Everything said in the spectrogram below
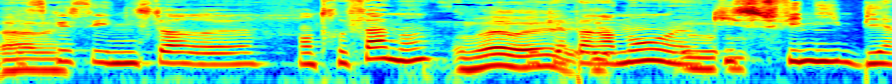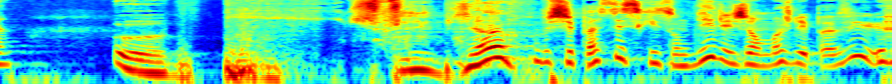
Ah Parce ouais. que c'est une histoire euh, entre femmes, hein, Ouais, ouais. et qu'apparemment, et- euh, euh, qui se finit bien. euh, pff, ils se finit bien Je sais pas, c'est ce qu'ils ont dit, les gens. Moi, je l'ai pas vu.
